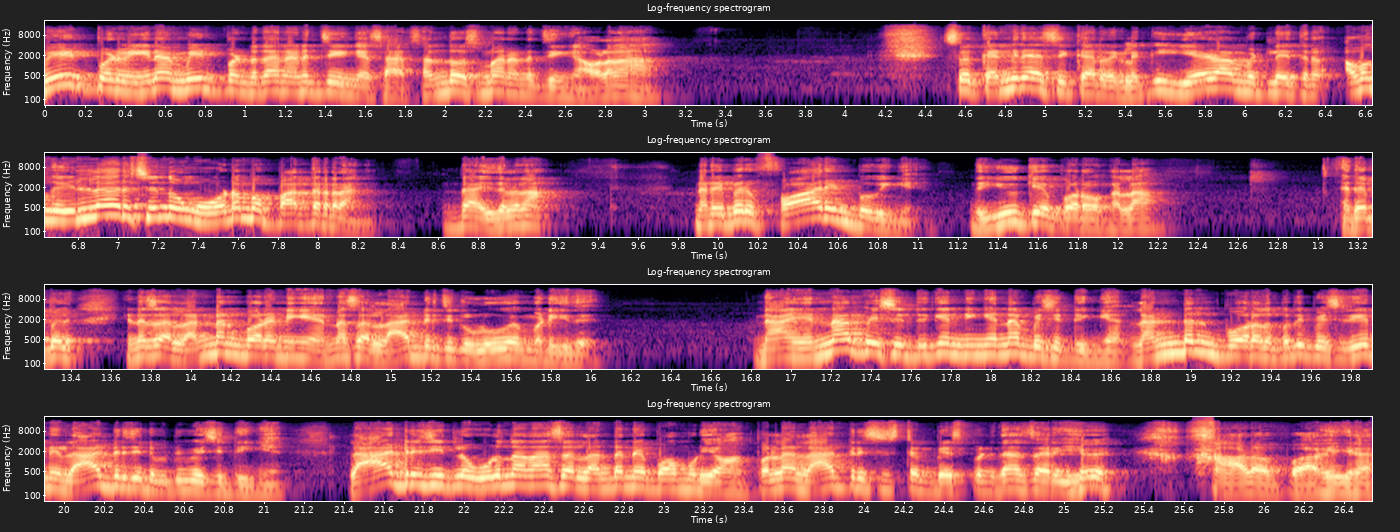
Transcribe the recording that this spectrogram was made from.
மீட் பண்ணுவீங்கன்னா மீட் பண்ணுறதா நினச்சிக்கிங்க சார் சந்தோஷமாக நினச்சிங்க அவ்வளோதான் ஸோ கன்னிராசிக்காரர்களுக்கு ஏழாம் வீட்டில் எத்தனை அவங்க எல்லாரும் சேர்ந்து உங்கள் உடம்ப பார்த்துடுறாங்க. இந்த இதில் தான் நிறைய பேர் ஃபாரின் போவீங்க. இந்த யூகே போகிறவங்கலாம் நிறைய பேர் என்ன சார் லண்டன் போகிறேன் நீங்கள் என்ன சார் லாட்ரி சீட்டு உழுவே மாட்டேங்குது. நான் என்ன பேசிகிட்டு இருக்கேன் நீங்கள் என்ன பேசிட்டு இருக்கீங்க? லண்டன் போகிறத பற்றி பேசிட்டு நீ லாட்ரி சீட்டை பற்றி பேசிட்டு இருக்கீங்க. லாட்ரி சீட்டில் விழுந்தா தான் சார் லண்டனே போக முடியும். இப்போல்லாம் லாட்ரி சிஸ்டம் பேஸ் பண்ணி தான் சார் ஆடப்பா ஐயா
